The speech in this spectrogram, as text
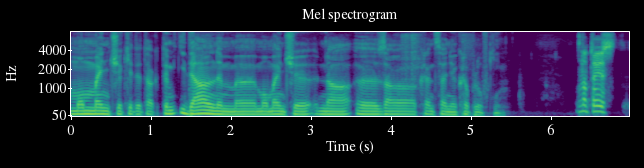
momencie, kiedy tak, tym idealnym momencie na zakręcenie kroplówki? No to jest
